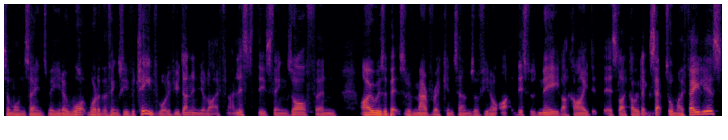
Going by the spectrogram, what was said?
someone saying to me, you know, what what are the things you've achieved? What have you done in your life? And I listed these things off, and I was a bit sort of maverick in terms of, you know, I, this was me, like I did this, like I would accept all my failures,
